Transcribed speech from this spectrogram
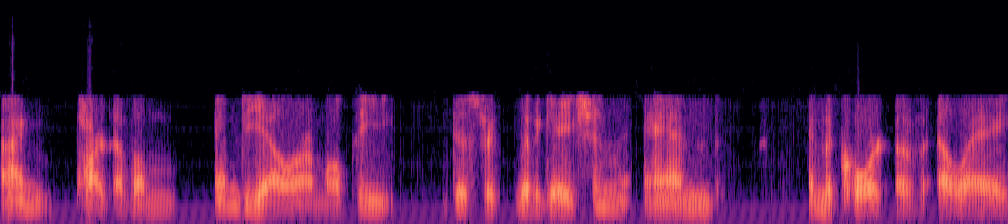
I'm part of a MDL or a multi-district litigation, and in the court of LA.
